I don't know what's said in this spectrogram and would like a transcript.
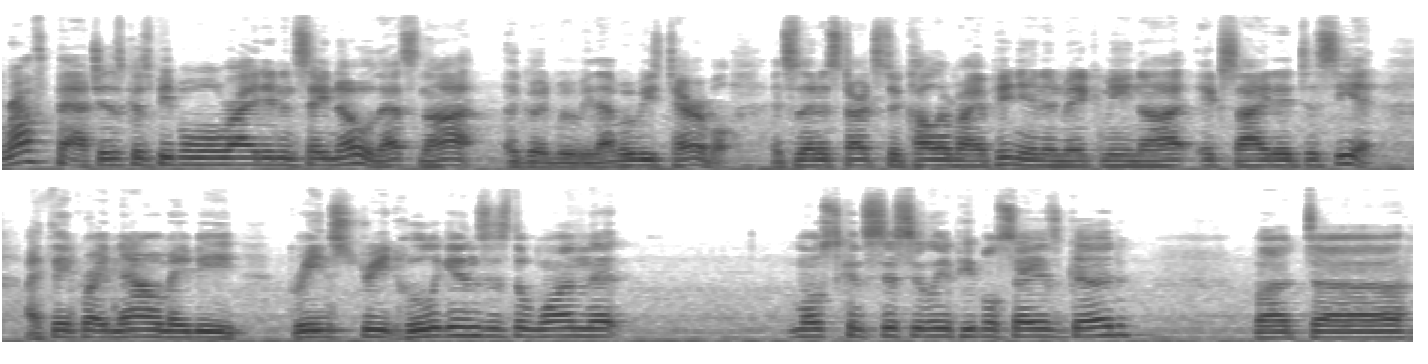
rough patches because people will write in and say, no, that's not a good movie. That movie's terrible. And so then it starts to color my opinion and make me not excited to see it. I think right now maybe Green Street Hooligans is the one that most consistently people say is good. But uh,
